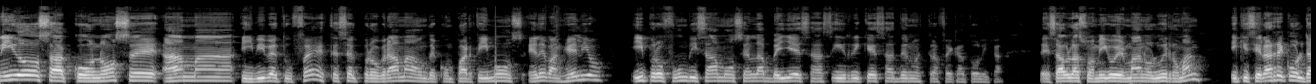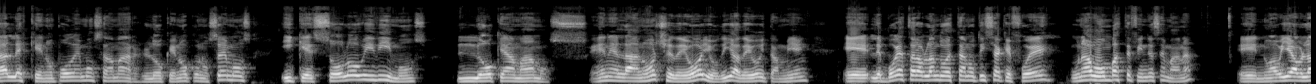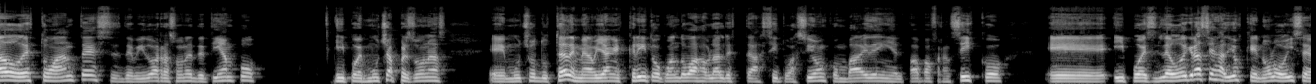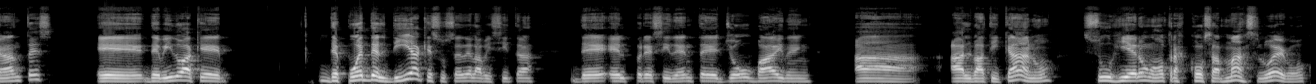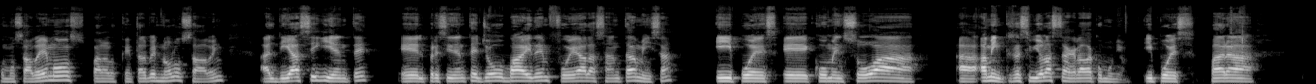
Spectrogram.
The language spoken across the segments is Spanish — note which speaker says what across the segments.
Speaker 1: Bienvenidos a Conoce, Ama y Vive tu Fe. Este es el programa donde compartimos el Evangelio y profundizamos en las bellezas y riquezas de nuestra fe católica. Les habla su amigo y hermano Luis Román y quisiera recordarles que no podemos amar lo que no conocemos y que solo vivimos lo que amamos. En la noche de hoy o día de hoy también eh, les voy a estar hablando de esta noticia que fue una bomba este fin de semana. Eh, no había hablado de esto antes debido a razones de tiempo y pues muchas personas, eh, muchos de ustedes me habían escrito cuándo vas a hablar de esta situación con Biden y el Papa Francisco. Eh, y pues le doy gracias a Dios que no lo hice antes, eh, debido a que después del día que sucede la visita del presidente Joe Biden a, al Vaticano, surgieron otras cosas más. Luego, como sabemos, para los que tal vez no lo saben, al día siguiente el presidente Joe Biden fue a la Santa Misa y pues eh, comenzó a, a, mí, recibió la Sagrada Comunión. Y pues para,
